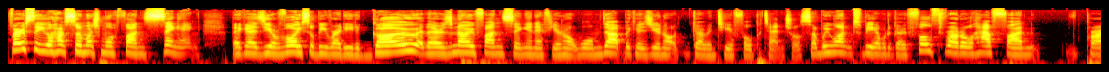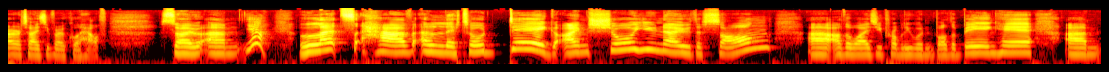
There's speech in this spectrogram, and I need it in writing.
Firstly, you'll have so much more fun singing because your voice will be ready to go. There's no fun singing if you're not warmed up because you're not going to your full potential. So we want to be able to go full throttle, have fun, prioritize your vocal health. So, um, yeah, let's have a little dig. I'm sure you know the song, uh, otherwise, you probably wouldn't bother being here. Um,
